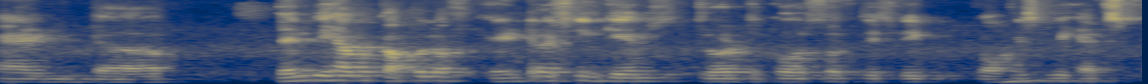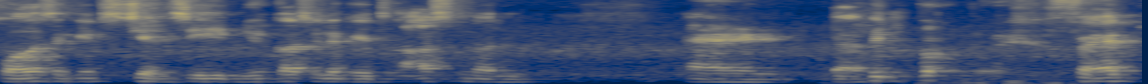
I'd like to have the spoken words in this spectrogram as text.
and uh, then we have a couple of interesting games throughout the course of this week. Obviously, we have Spurs against Chelsea, Newcastle against Arsenal, and a bit fair,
